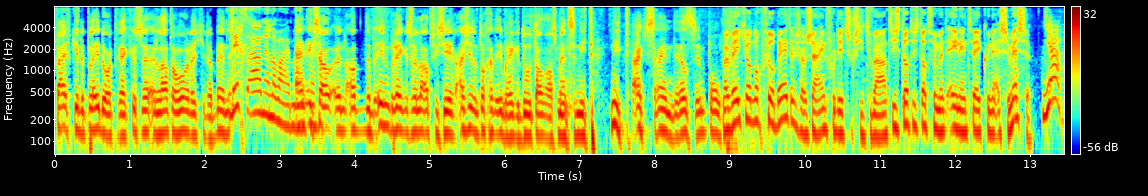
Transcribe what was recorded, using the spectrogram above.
vijf keer de play doortrekken ze en laten horen dat je er bent. Licht aan en lawaai maken. En ik zou een, de inbrekers willen adviseren... als je dan toch gaat inbreken, doe het dan als mensen niet, niet thuis zijn. Heel simpel. Maar weet je wat nog veel beter zou zijn voor dit soort situaties? Dat is dat we met 112 kunnen sms'en. Ja,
